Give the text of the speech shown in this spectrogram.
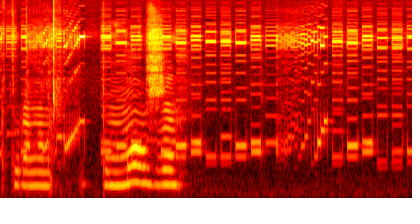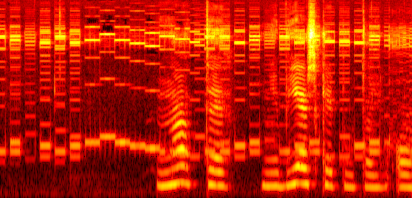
która nam pomoże na te niebieskie tutaj. O.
